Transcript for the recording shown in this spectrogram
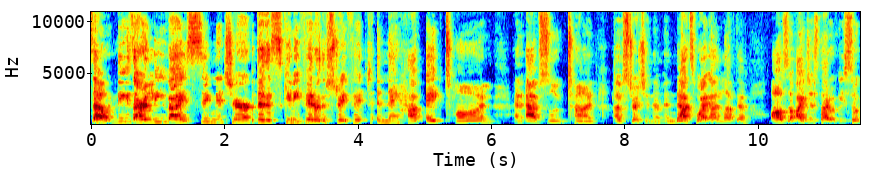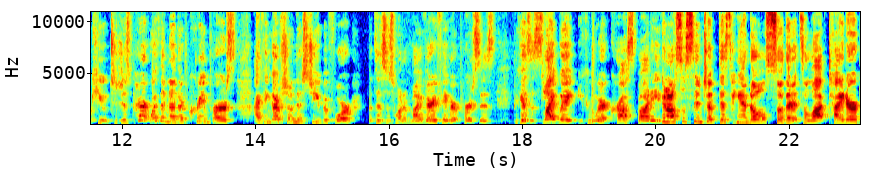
so these are Levi's signature. They're the skinny fit or the straight fit and they have a ton, an absolute ton of stretch in them. And that's why I love them. Also, I just thought it would be so cute to just pair it with another cream purse. I think I've shown this to you before, but this is one of my very favorite purses because it's lightweight. You can wear it crossbody. You can also cinch up this handle so that it's a lot tighter.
